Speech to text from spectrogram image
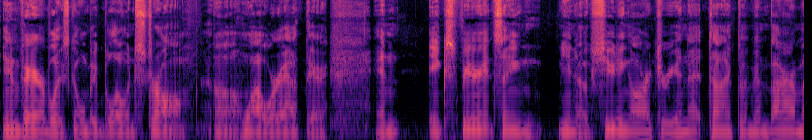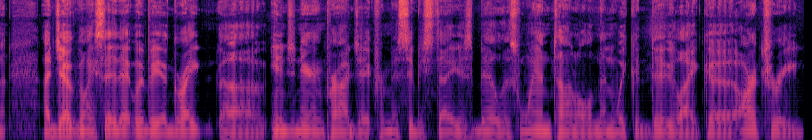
invariably is going to be blowing strong uh, while we're out there, and experiencing you know shooting archery in that type of environment. I jokingly said that would be a great uh, engineering project for Mississippi State is build this wind tunnel, and then we could do like uh, archery.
